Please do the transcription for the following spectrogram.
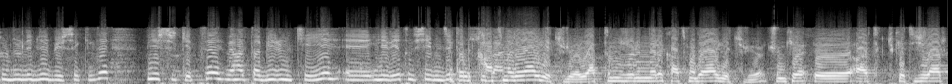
sürdürülebilir bir şekilde bir şirketi ve hatta bir ülkeyi e, ileriye taşıyabilecek Tabii unsurlar. katma değer getiriyor. Yaptığınız ürünlere katma değer getiriyor. Çünkü e, artık tüketiciler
